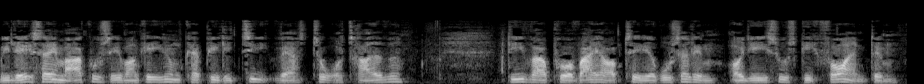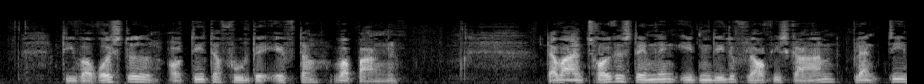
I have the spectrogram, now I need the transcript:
Vi læser i Markus evangelium kapitel 10, vers 32. De var på vej op til Jerusalem, og Jesus gik foran dem. De var rystede, og de, der fulgte efter, var bange. Der var en trykket stemning i den lille flok i skaren blandt de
